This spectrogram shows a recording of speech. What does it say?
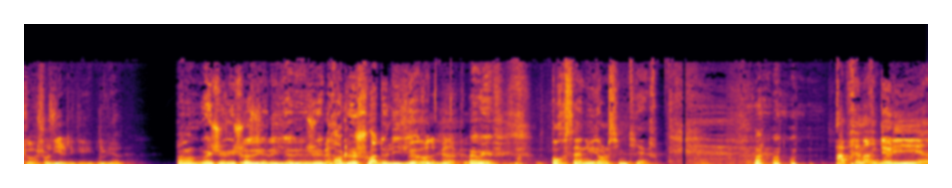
Tu vas choisir Livia oui, je vais choisir je vais prendre le choix d'Olivia. Pour sa nuit dans le cimetière. Après Marc Delire,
